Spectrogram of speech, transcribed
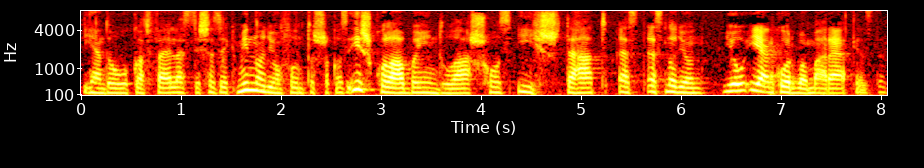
ilyen dolgokat fejleszt, és ezek mind nagyon fontosak az iskolába induláshoz is. Tehát ezt, ezt nagyon jó, ilyen korban már elkezdem.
